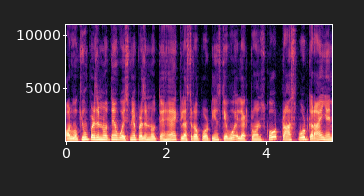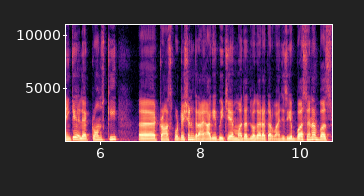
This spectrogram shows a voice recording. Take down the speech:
और वो क्यों प्रेजेंट होते हैं? वो इसलिए प्रेजेंट होते हैं क्लस्टर ऑफ़ प्रोटीन्स के वो इलेक्ट्रॉन्स को ट्रांसपोर्ट कराएँ, यानी कि इलेक्ट्रॉन्स की ट्रांसपोर्टेशन कराएँ, आगे पीछे मदद वगैरह करवाएँ। जैसे कि बस है ना, बस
